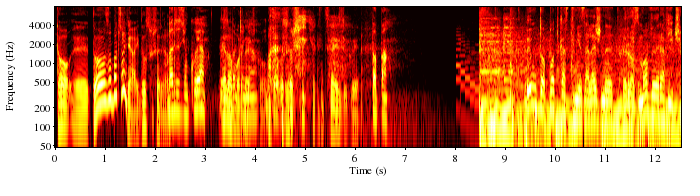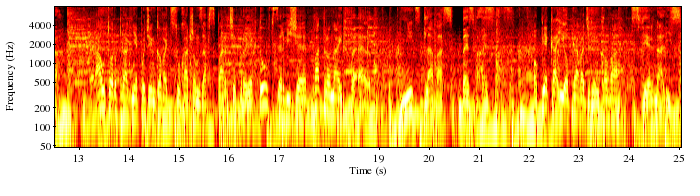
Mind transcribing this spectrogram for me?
to y, do zobaczenia i do usłyszenia. Bardzo dziękuję. Do Hello, zobaczenia mordeczku. i do usłyszenia. Cześć, dziękuję. Pa, pa. Był to podcast niezależny Rozmowy Rawicza. Autor pragnie podziękować słuchaczom za wsparcie projektu w serwisie patronite.pl. Nic dla Was bez Was. Opieka i oprawa dźwiękowa Sfiernalis.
